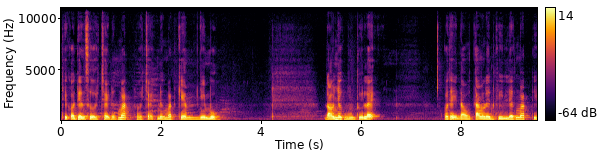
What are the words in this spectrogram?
thì có tiền sử chảy nước mắt hoặc chảy nước mắt kèm nhầy mủ. Đau nhức vùng túi lệ có thể đau tăng lên khi liếc mắt thì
